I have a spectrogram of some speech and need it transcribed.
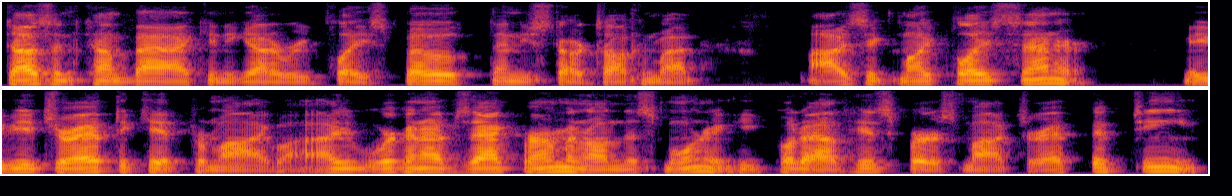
doesn't come back and you got to replace both, then you start talking about Isaac might play center. Maybe you draft a kid from Iowa. I, we're going to have Zach Berman on this morning. He put out his first mock draft, 15.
